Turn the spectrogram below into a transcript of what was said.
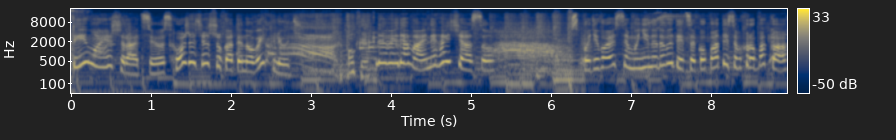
Ти маєш рацію. Схоже, час шукати новий ключ. Okay. Давай, давай, не гай часу. Сподіваюся, мені не доведеться копатися в хробаках.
